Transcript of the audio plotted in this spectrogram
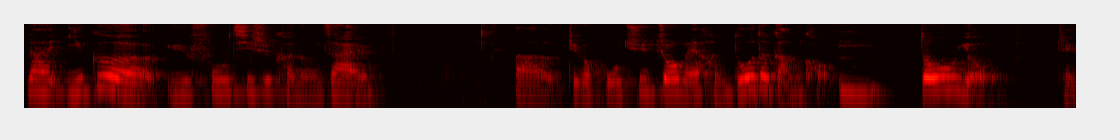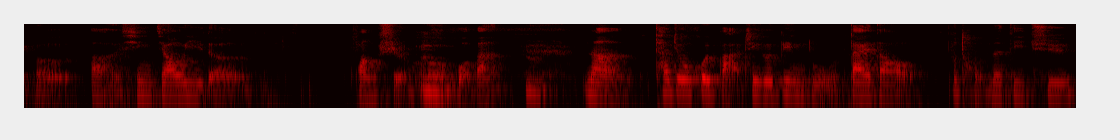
那一个渔夫其实可能在，呃，这个湖区周围很多的港口，嗯都有这个呃性交易的方式和嗯伙伴，嗯那他就会把这个病毒带到不同的地区。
